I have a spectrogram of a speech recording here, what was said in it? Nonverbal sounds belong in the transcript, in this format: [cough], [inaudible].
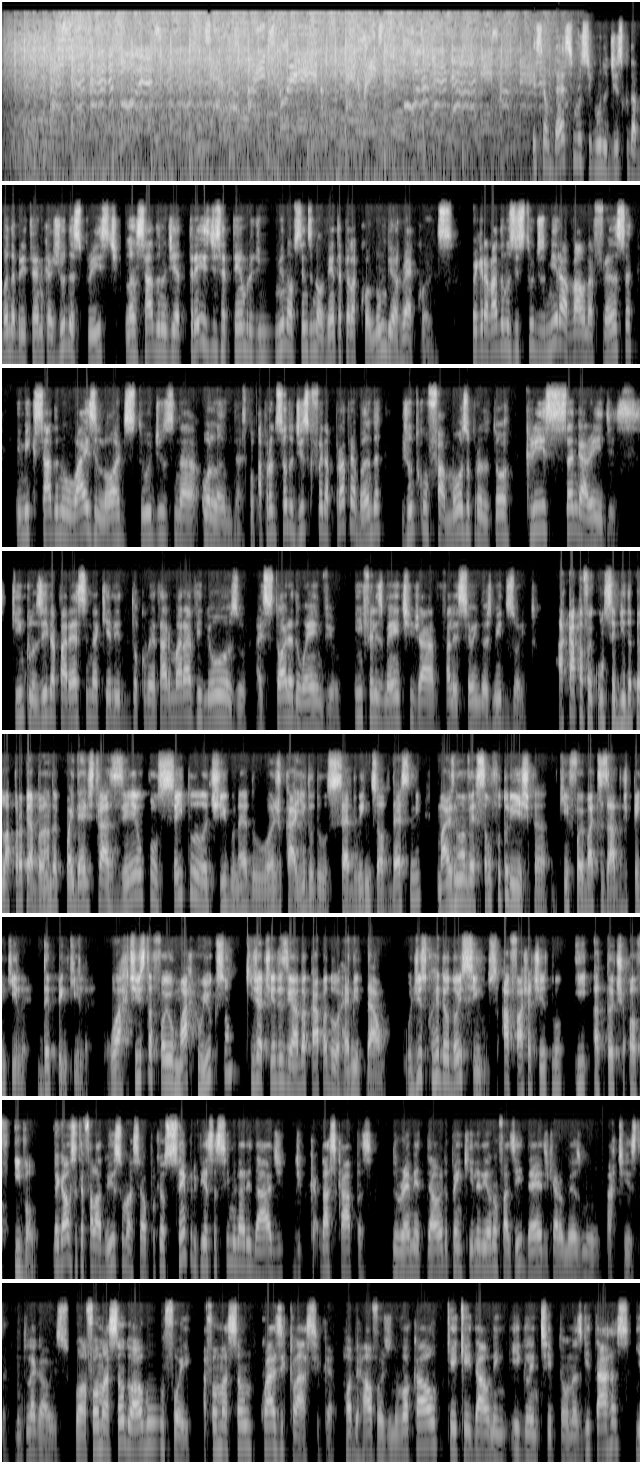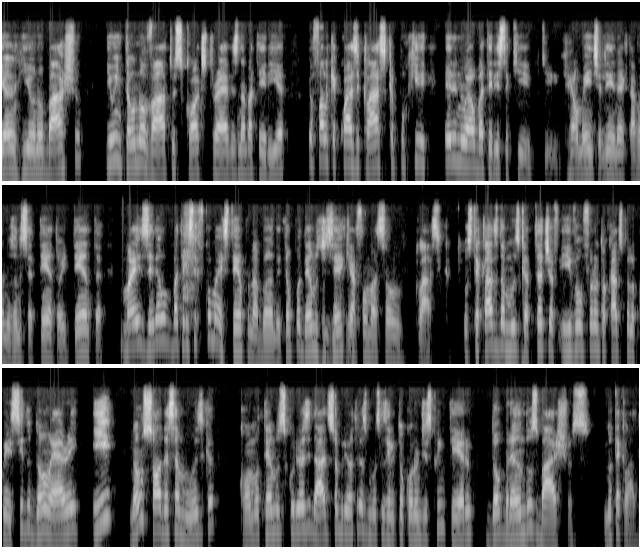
Esse é o 12 disco da banda britânica Judas Priest, lançado no dia 3 de setembro de 1990 pela Columbia Records. Foi gravado nos estúdios Miraval, na França, e mixado no Wise Lord Studios, na Holanda. A produção do disco foi da própria banda, junto com o famoso produtor Chris Sangarides, que inclusive aparece naquele documentário maravilhoso, A História do Anvil. Infelizmente, já faleceu em 2018. A capa foi concebida pela própria banda com a ideia de trazer o conceito antigo, né, do anjo caído do Sad Wings of Destiny, mas numa versão futurística, que foi batizado de Painkiller, The Painkiller. O artista foi o Mark Wilson, que já tinha desenhado a capa do Ham It Down. O disco rendeu dois singles, a faixa título e A Touch of Evil. Legal você ter falado isso, Marcel, porque eu sempre vi essa similaridade de, das capas do Ram It Down e do Painkiller e eu não fazia ideia de que era o mesmo artista. Muito legal isso. Bom, a formação do álbum foi a formação quase clássica. Rob Halford no vocal, KK Downing e Glenn Tipton nas guitarras, Ian Hill no baixo e o então novato Scott Travis na bateria. Eu falo que é quase clássica porque ele não é o baterista que, que realmente ali, né, que estava nos anos 70, 80, mas ele é um baterista que ficou mais tempo na banda, então podemos dizer que é a formação clássica. Os teclados da música Touch of Evil foram tocados pelo conhecido Don Airey e não só dessa música, como temos curiosidades sobre outras músicas. Ele tocou no disco inteiro, dobrando os baixos no teclado.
